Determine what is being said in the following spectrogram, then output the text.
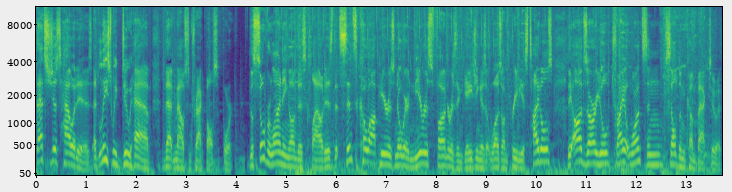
that's just how it is. At least we do have that mouse and trackball support. The silver lining on this cloud is that since co-op here is nowhere near as fun or as engaging as it was on previous titles, the odds are you'll try it once and seldom come back to it.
